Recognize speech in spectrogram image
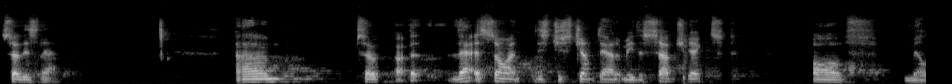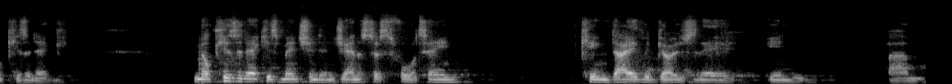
So there's that. Um, so uh, that aside, this just jumped out at me the subject of Melchizedek. Melchizedek is mentioned in Genesis 14. King David goes there in um,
